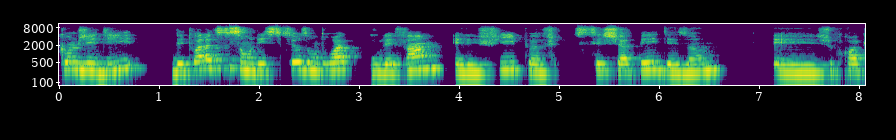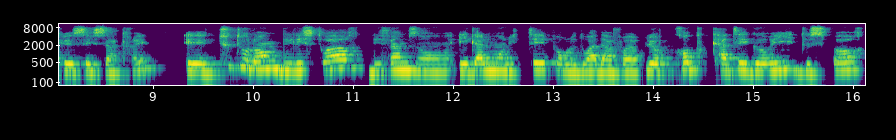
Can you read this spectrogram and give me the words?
Comme j'ai dit, les toilettes sont les seuls endroits où les femmes et les filles peuvent s'échapper des hommes et je crois que c'est sacré. Et tout au long de l'histoire, les femmes ont également lutté pour le droit d'avoir leur propre catégorie de sport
